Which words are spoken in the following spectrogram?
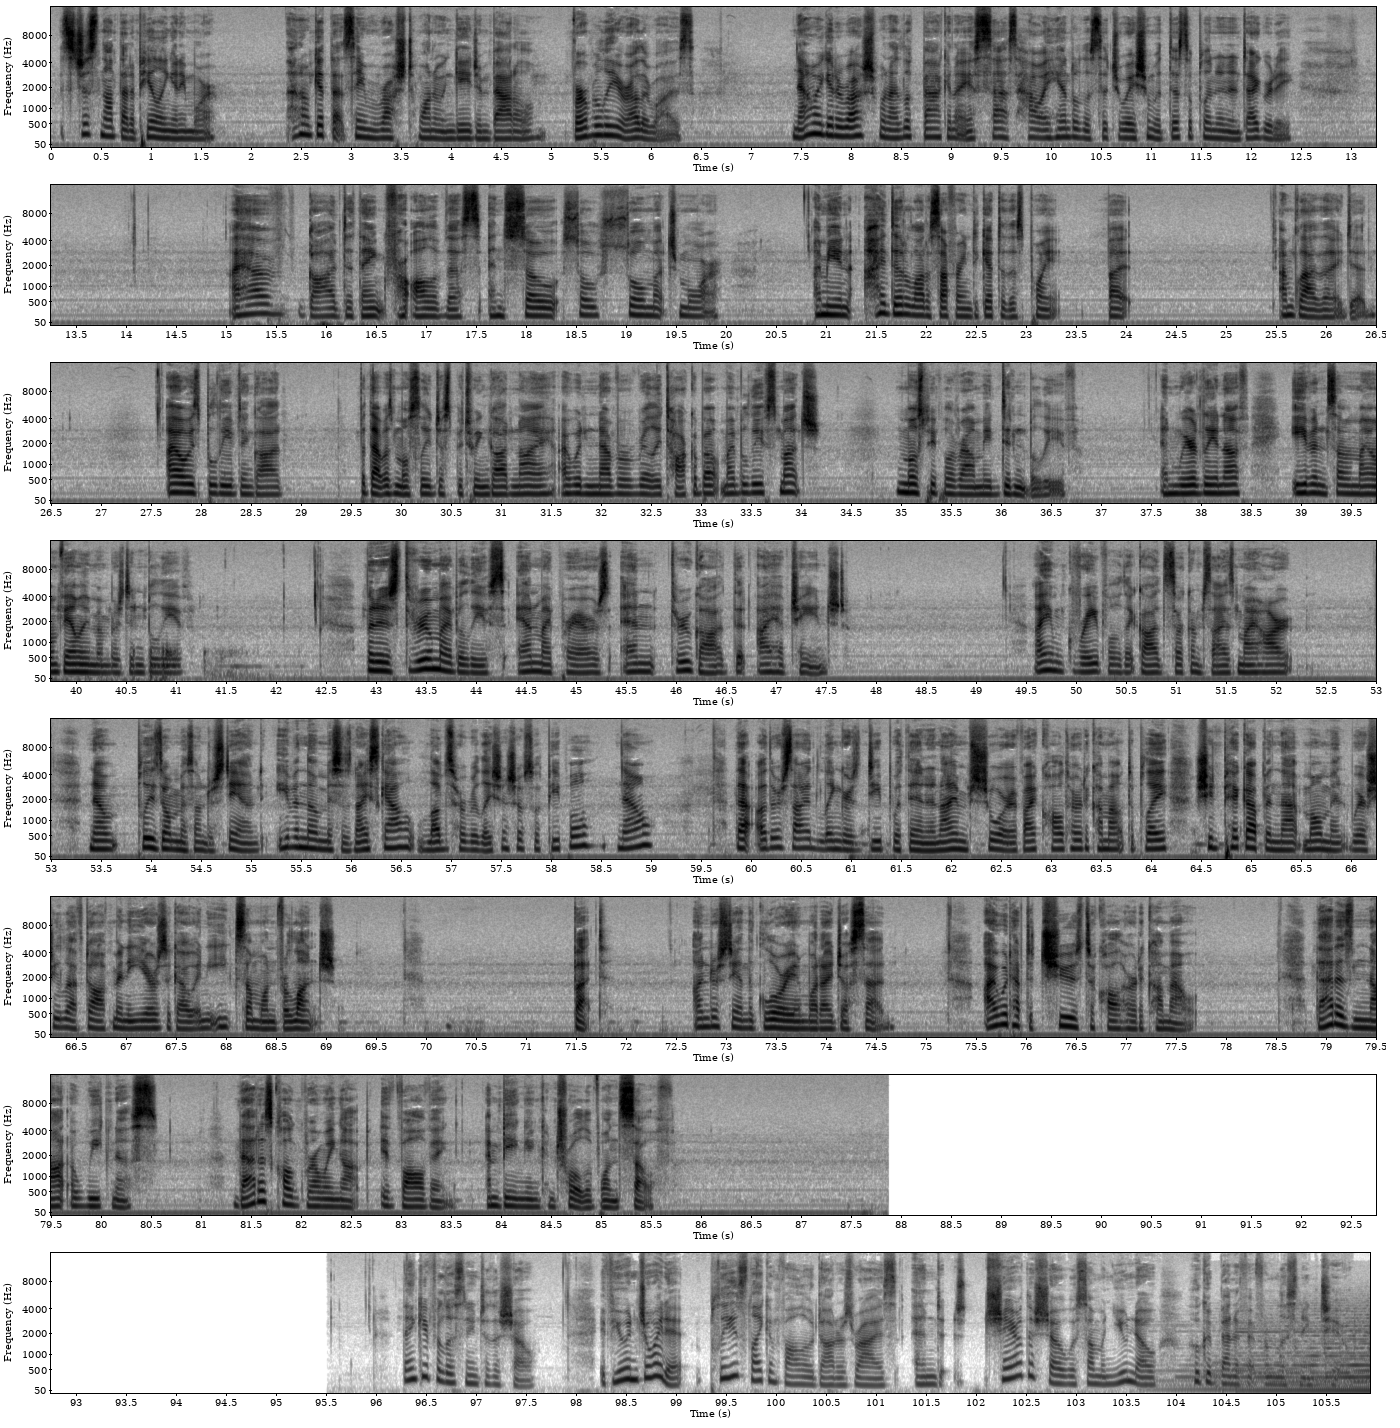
It's just not that appealing anymore. I don't get that same rush to want to engage in battle, verbally or otherwise. Now I get a rush when I look back and I assess how I handled a situation with discipline and integrity. I have God to thank for all of this and so, so, so much more. I mean, I did a lot of suffering to get to this point, but I'm glad that I did. I always believed in God, but that was mostly just between God and I. I would never really talk about my beliefs much. Most people around me didn't believe. And weirdly enough, even some of my own family members didn't believe. But it is through my beliefs and my prayers and through God that I have changed. I am grateful that God circumcised my heart. Now, please don't misunderstand. Even though Mrs. Nice Gal loves her relationships with people now, that other side lingers deep within, and I am sure if I called her to come out to play, she'd pick up in that moment where she left off many years ago and eat someone for lunch. But understand the glory in what I just said. I would have to choose to call her to come out. That is not a weakness. That is called growing up, evolving, and being in control of oneself. Thank you for listening to the show. If you enjoyed it, please like and follow Daughters Rise and share the show with someone you know who could benefit from listening too.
